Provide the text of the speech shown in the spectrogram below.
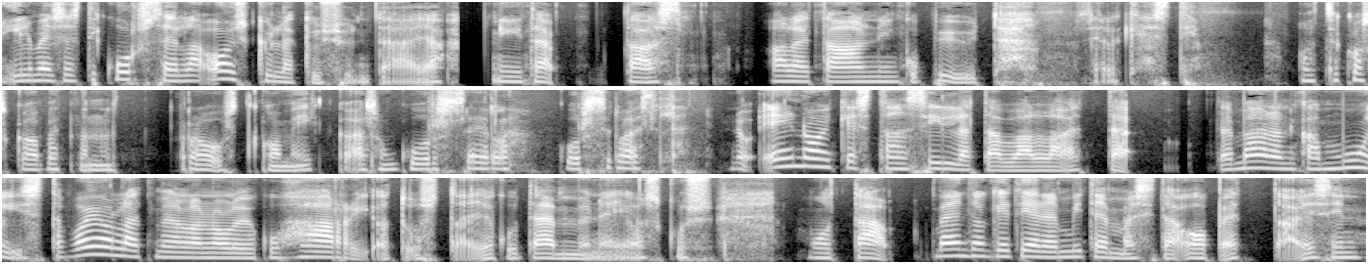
ilmeisesti kursseilla olisi kyllä kysyntää ja niitä taas aletaan niin kuin pyytää selkeästi. Oletko koskaan opettanut roast-komiikkaa sun kursseilla, kurssilaisille? No en oikeastaan sillä tavalla, että mä en ainakaan muista. Voi olla, että meillä on ollut joku harjoitus tai joku tämmöinen joskus, mutta mä en oikein tiedä, miten mä sitä opettaisin.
